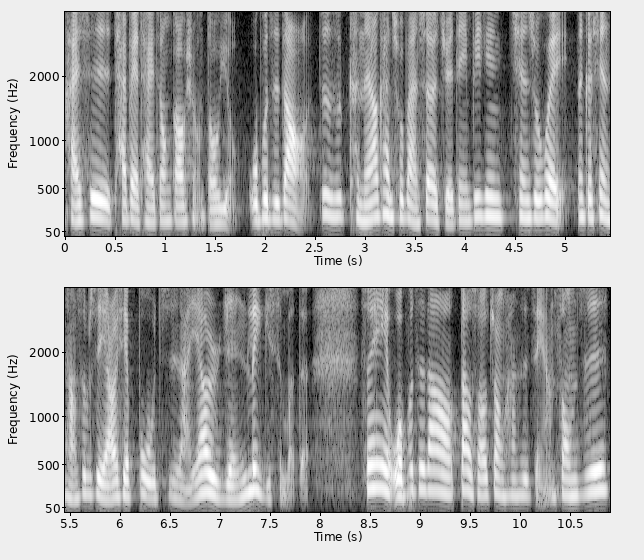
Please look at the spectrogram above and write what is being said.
还是台北、台中、高雄都有，我不知道，就是可能要看出版社的决定。毕竟签书会那个现场是不是也要一些布置啊，也要人力什么的，所以我不知道到时候状况是怎样。总之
